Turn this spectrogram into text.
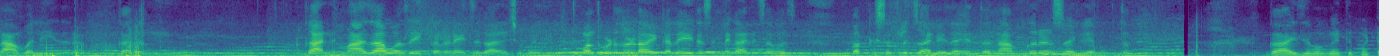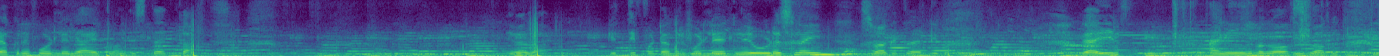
लांब आली जरा. कारण गाणे माझा आवाज ऐकायला नाहीचं गाण्याच्या पाहिजे तुम्हाला थोडं थोडं ऐकायला येत असेल ना गाण्याचा आवाज? बाकी सगळंच झालेलं आहे. तर नामकरणच राहिलेलं आहे फक्त. गाय जे बघा इथे फटाकडे फोडलेले आहेत. तुम्हाला दिसत आहेत का? किती फटाकडे फोडले आहेत. मी एवढंच नाही. स्वागतासाठी बघा. गाई आणि बघा स्वागत किती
